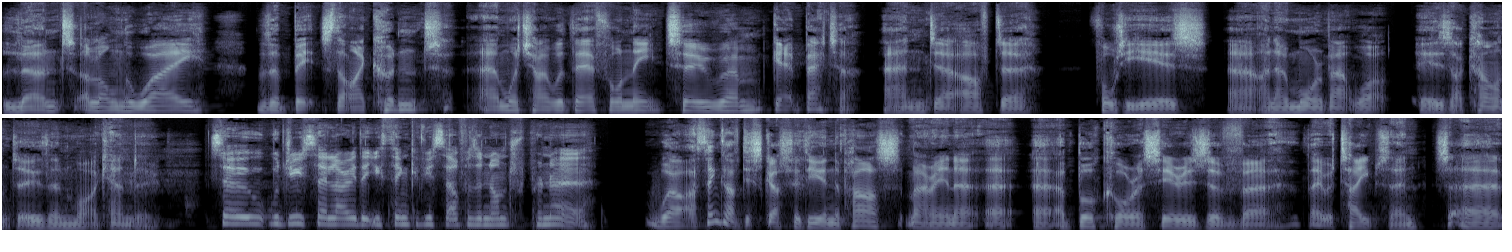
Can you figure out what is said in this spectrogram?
learnt along the way the bits that I couldn't, and which I would therefore need to um, get better. And uh, after 40 years, uh, I know more about what is I can't do than what I can do. So, would you say, Larry, that you think of yourself as an entrepreneur? Well, I think I've discussed with you in the past, Marion, a, a, a book or a series of, uh, they were tapes then, uh,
